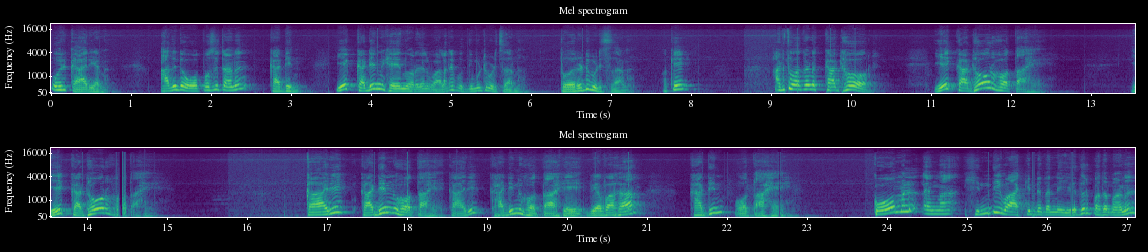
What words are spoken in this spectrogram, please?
ഒരു കാര്യമാണ് അതിൻ്റെ ഓപ്പോസിറ്റാണ് കഠിൻ ഏ കഠിൻ ഹേ എന്ന് പറഞ്ഞാൽ വളരെ ബുദ്ധിമുട്ട് പിടിച്ചതാണ് തൊരട് പിടിച്ചതാണ് ഓക്കെ അടുത്ത വാക്കാണ് കഠോർ ഏ കഠോർ ഹോത്താ ഹേ ये कठोर होता है कार्य कठिन होता है कार्य कठिन होता है व्यवहार കഠിൻ होता है കോമൾ എന്ന ഹിന്ദി വാക്കിന്റെ തന്നെ എതിർപദമാണ്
